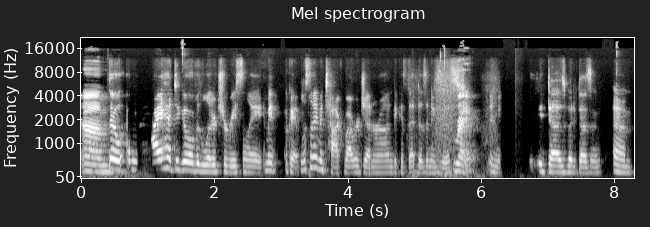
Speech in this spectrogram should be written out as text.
Um, so I, mean, I, had to go over the literature recently. I mean, okay, let's not even talk about Regeneron because that doesn't exist. Right. I mean, it does, but it doesn't. Um,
